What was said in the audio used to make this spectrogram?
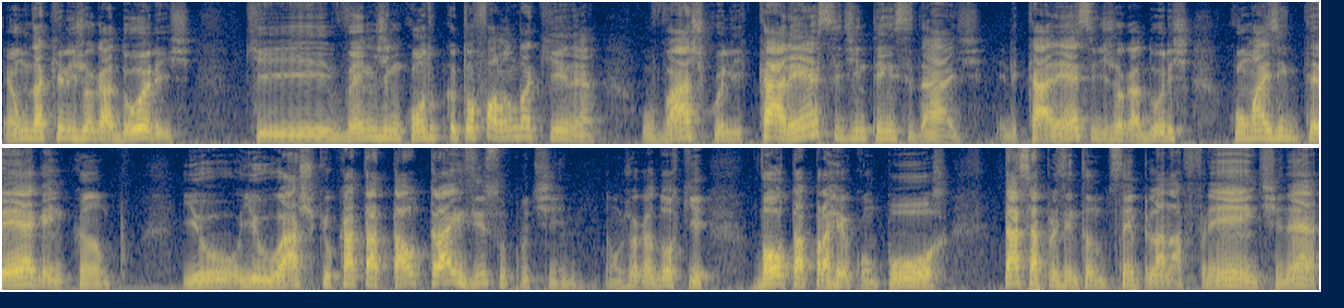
É um daqueles jogadores que vem de encontro com o que eu estou falando aqui, né? O Vasco ele carece de intensidade, ele carece de jogadores com mais entrega em campo. E eu, eu acho que o Catatal traz isso para o time. É um jogador que volta para recompor, está se apresentando sempre lá na frente, né?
